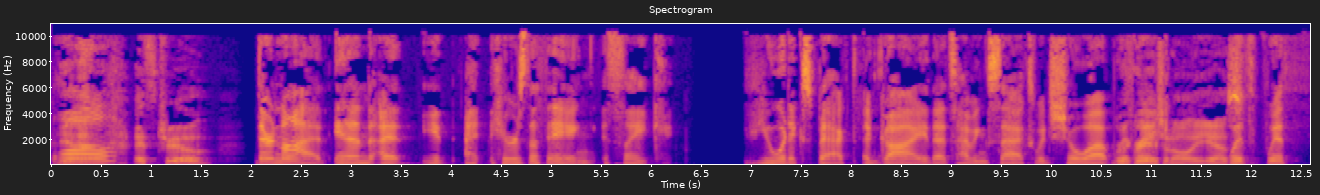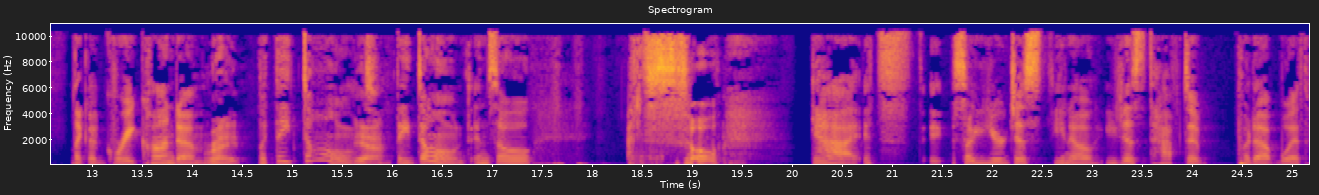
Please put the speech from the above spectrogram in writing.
well, it's true. they're not. And I, you, I, here's the thing. It's like, you would expect a guy that's having sex would show up with like, Recreationally, yes. with, with like a great condom. right. But they don't. Yeah. They don't. And so, so, yeah, it's, so you're just, you know, you just have to put up with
